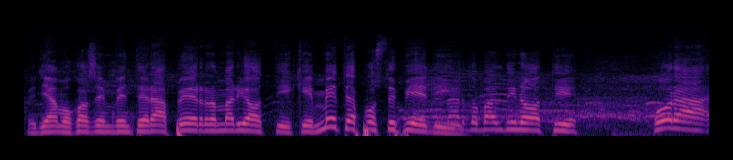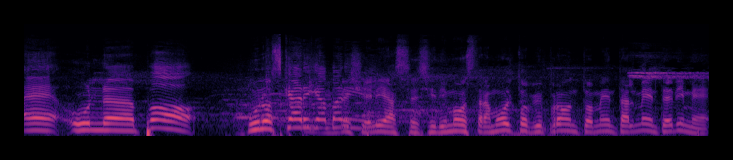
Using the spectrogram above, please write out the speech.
Vediamo cosa inventerà per Mariotti che mette a posto i piedi. Leonardo Baldinotti ora è un po' uno Invece scaricabarile Elias si dimostra molto più pronto mentalmente di me.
